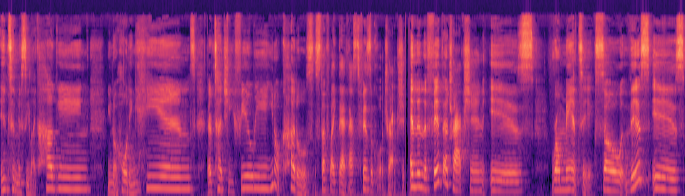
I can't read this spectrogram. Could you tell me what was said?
Intimacy like hugging, you know, holding hands, they're touchy feely, you know, cuddles, stuff like that. That's physical attraction. And then the fifth attraction is romantic. So this is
